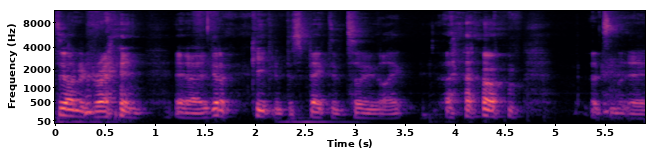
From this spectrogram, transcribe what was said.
two hundred grand. You know, you got to keep it in perspective too. Like, um, it's yeah,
